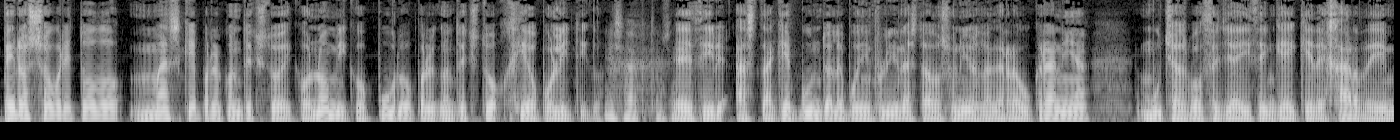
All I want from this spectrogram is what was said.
Pero sobre todo, más que por el contexto económico puro, por el contexto geopolítico. Exacto. Es decir, hasta qué punto le puede influir a Estados Unidos la guerra a Ucrania. Muchas voces ya dicen que hay que dejar de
